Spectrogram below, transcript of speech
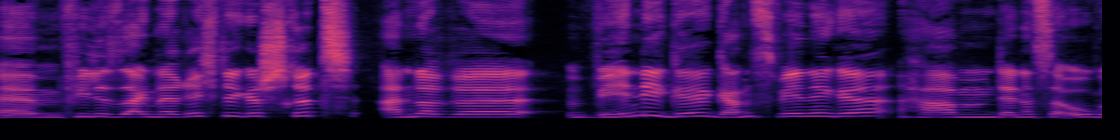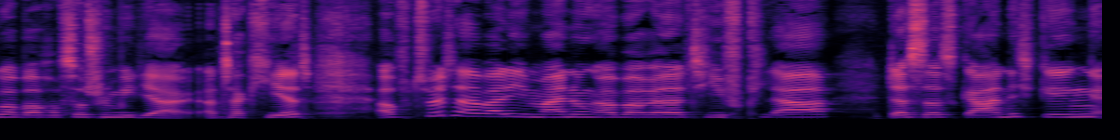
Ähm, viele sagen der richtige Schritt, andere wenige, ganz wenige, haben Dennis Aogo aber auch auf Social Media attackiert. Auf Twitter war die Meinung aber relativ klar, dass das gar nicht ging,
